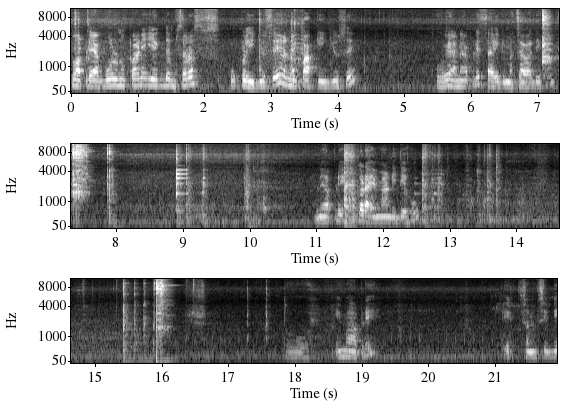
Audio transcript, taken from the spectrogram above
તો આપણે આ ગોળનું પાણી એકદમ સરસ ઉકળી ગયું છે અને પાકી ગયું છે તો હવે આને આપણે સાઈડમાં જવા દઈશું અને આપણે કડાઈ માંડી દેવું. તો એમાં આપણે એક ચમચી, બે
